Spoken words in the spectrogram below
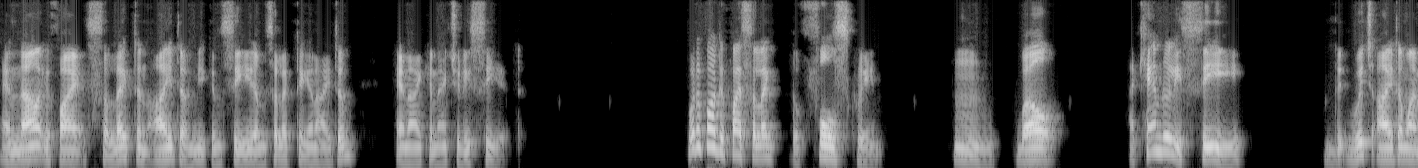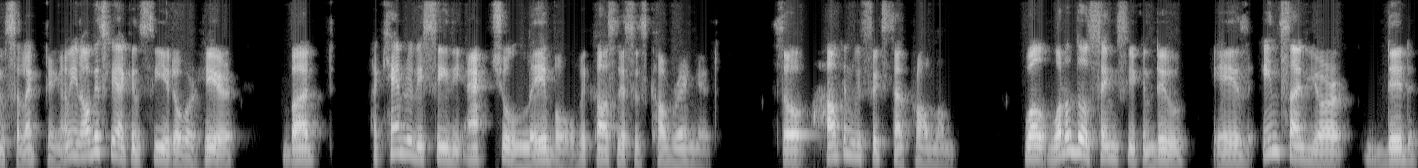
And now if I select an item, you can see I'm selecting an item and I can actually see it. What about if I select the full screen? Hmm, well, I can't really see the, which item I'm selecting. I mean, obviously I can see it over here, but I can't really see the actual label because this is covering it. So how can we fix that problem? Well, one of those things you can do is inside your did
